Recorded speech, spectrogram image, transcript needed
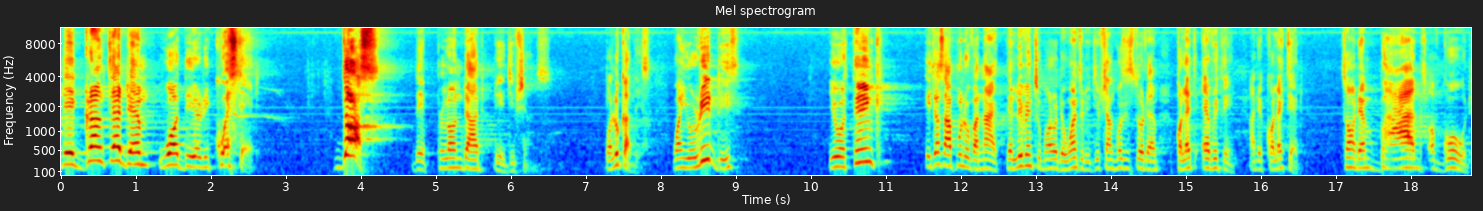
they granted them what they requested. Thus, they plundered the Egyptians. But look at this. When you read this, you will think it just happened overnight. They're leaving tomorrow. They went to the Egyptians. Moses told them, collect everything. And they collected. Some of them bags of gold.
